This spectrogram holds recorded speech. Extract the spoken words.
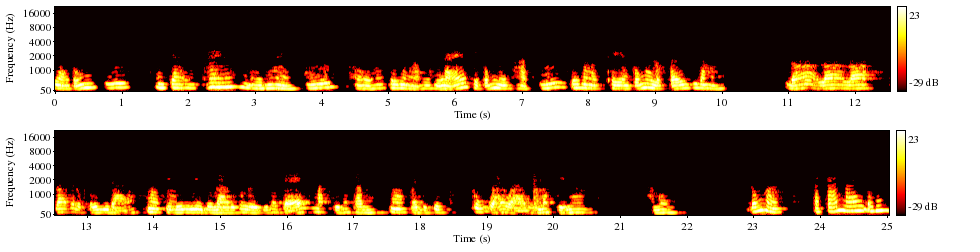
giờ cũng ăn chay tháng mười ngày ừ. rồi khi nào lễ thì cũng niệm Phật khi nào thiền cũng là lục tự di đà. Đó lo lo lo cái lục tự di đà. Đó. thì niệm nhiều chừng nào thì con người chỉ nó trẻ mắt chỉ nó thâm ừ. mà chỉ cứ cúng quả hoài thì mắt chỉ nó thâm hơn đúng rồi. Phật tám nói đúng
